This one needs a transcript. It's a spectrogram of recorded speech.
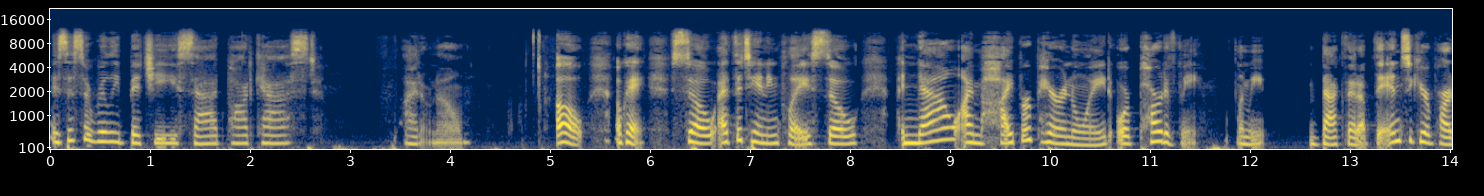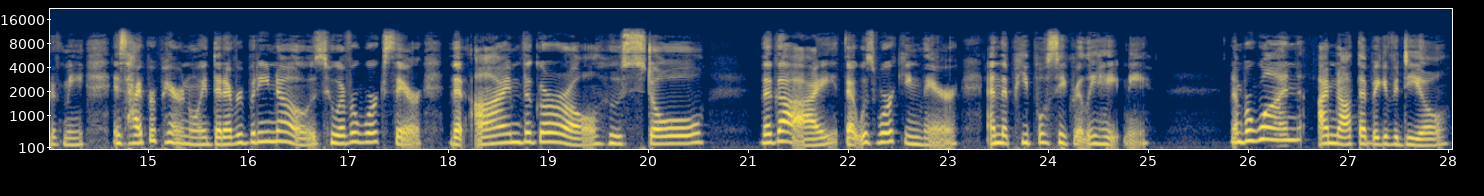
Is this a really bitchy, sad podcast? I don't know. Oh, okay. So at the tanning place, so now I'm hyper paranoid, or part of me. Let me back that up. The insecure part of me is hyper paranoid that everybody knows, whoever works there, that I'm the girl who stole the guy that was working there and that people secretly hate me. Number one, I'm not that big of a deal.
